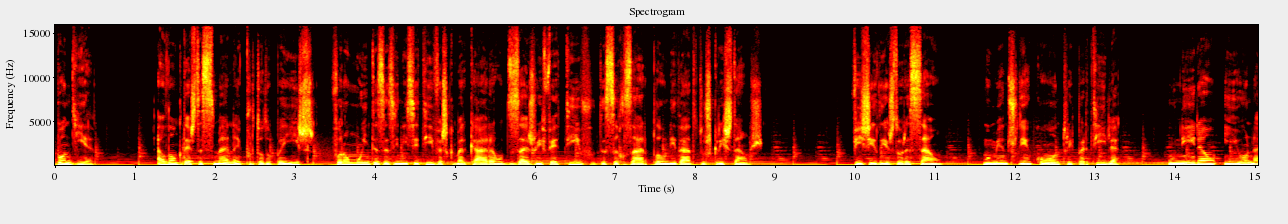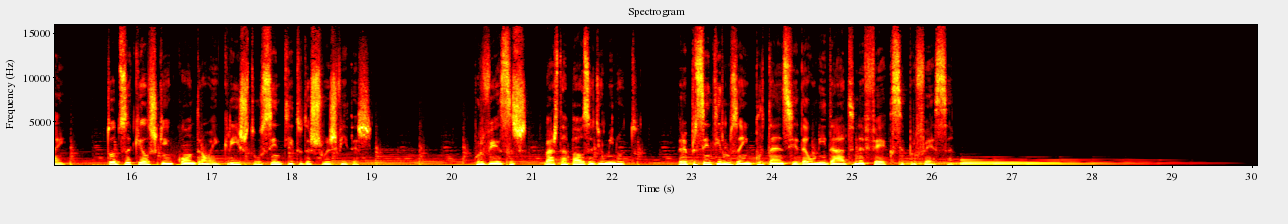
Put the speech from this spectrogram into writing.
Bom dia. Ao longo desta semana e por todo o país, foram muitas as iniciativas que marcaram o desejo efetivo de se rezar pela unidade dos cristãos. Vigílias de oração, momentos de encontro e partilha, uniram e unem todos aqueles que encontram em Cristo o sentido das suas vidas. Por vezes, basta a pausa de um minuto para pressentirmos a importância da unidade na fé que se professa.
